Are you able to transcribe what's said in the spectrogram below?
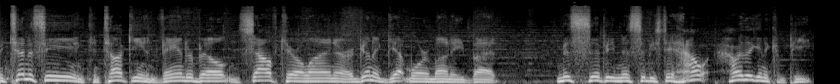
mean, Tennessee and Kentucky and Vanderbilt and South Carolina are going to get more money, but Mississippi, Mississippi State, how, how are they going to compete?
